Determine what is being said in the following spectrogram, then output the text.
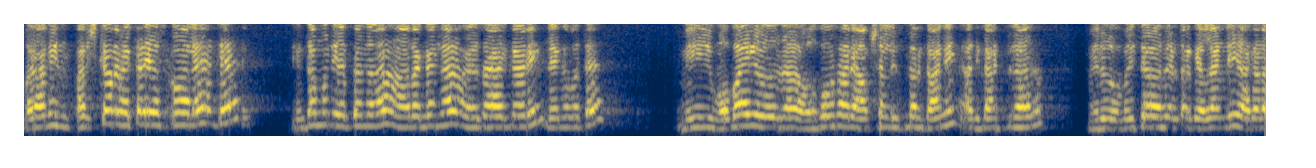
మరి అవి పరిష్కారం ఎక్కడ చేసుకోవాలి అంటే ఇంతకుముందు చెప్పాం కదా ఆ రకంగా వ్యవసాయ అధికారి లేకపోతే మీ మొబైల్ ఒక్కొక్కసారి ఆప్షన్లు ఇస్తారు కానీ అది కరెక్ట్ కాదు. మీరు మీ సేవా సెంటర్కి వెళ్ళండి అక్కడ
